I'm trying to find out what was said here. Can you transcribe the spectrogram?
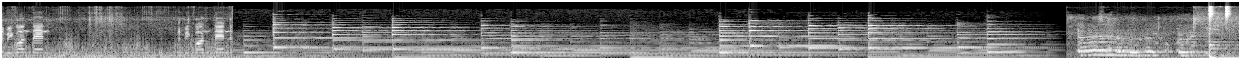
Demi konten. Demi konten. Open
